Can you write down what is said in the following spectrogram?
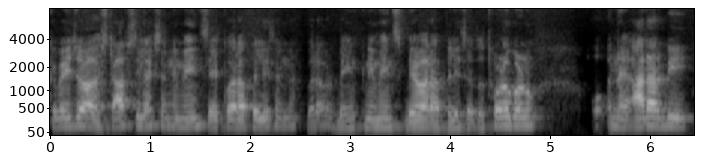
કે ભાઈ જો સ્ટાફ સિલેક્શનની મેઇન્સ એકવાર આપેલી છે ને, બરાબર? બેંકની મેઇન્સ બે વાર આપેલી છે, તો થોડું ઘણું. અને આરઆરબી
